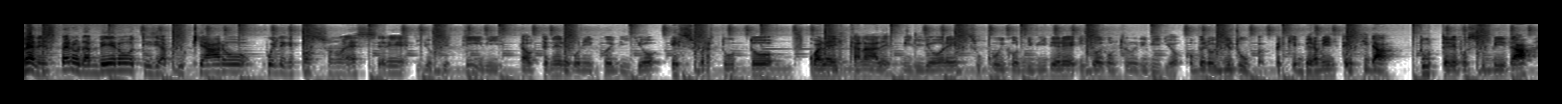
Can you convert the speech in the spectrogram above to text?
Bene, spero davvero ti sia più chiaro quelli che possono essere gli obiettivi da ottenere con i tuoi video e soprattutto qual è il canale migliore su cui condividere i tuoi contenuti video, ovvero YouTube, perché veramente ti dà tutte le possibilità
